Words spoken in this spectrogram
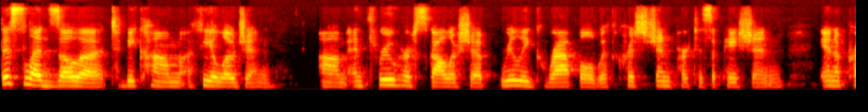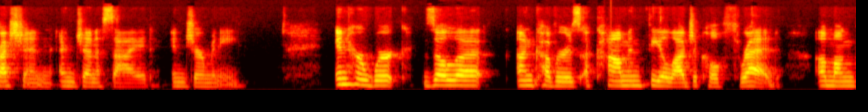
This led Sölle to become a theologian um, and through her scholarship really grapple with Christian participation in oppression and genocide in Germany. In her work, Sölle uncovers a common theological thread among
